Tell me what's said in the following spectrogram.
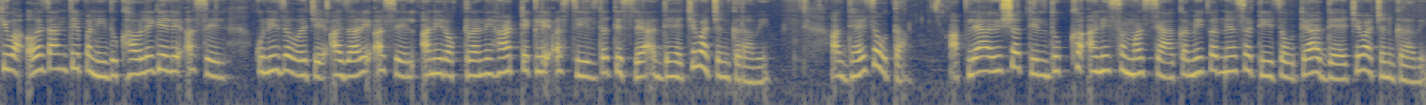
किंवा अजाणतेपणी दुखावले गेले असेल कुणी जवळचे आजारी असेल आणि डॉक्टरांनी हात टेकले असतील तर तिसऱ्या अध्यायाचे वाचन करावे. अध्याय चौथा. आपल्या आयुष्यातील दुःख आणि समस्या कमी करण्यासाठी चौथ्या अध्यायाचे वाचन करावे.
